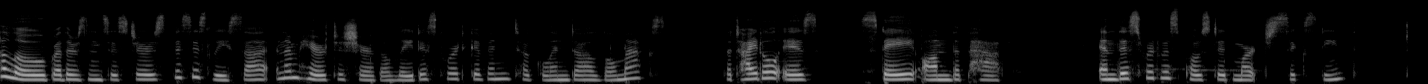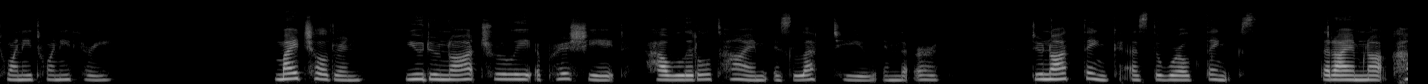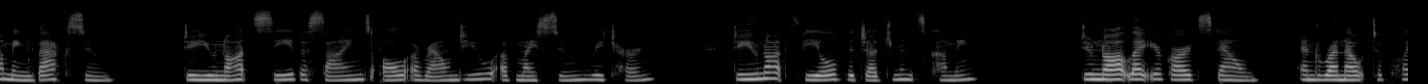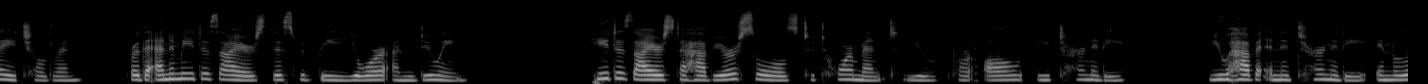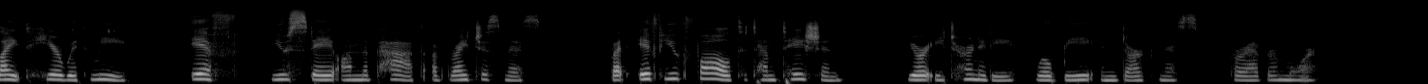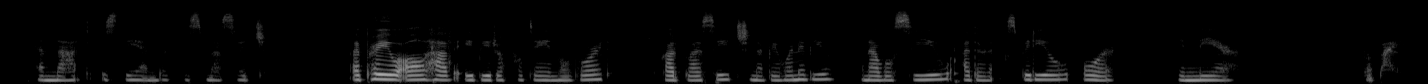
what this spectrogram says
Hello, brothers and sisters. This is Lisa, and I'm here to share the latest word given to Glynda Lomax. The title is Stay on the Path, and this word was posted March 16th, 2023. My children, you do not truly appreciate how little time is left to you in the earth. Do not think as the world thinks, that I am not coming back soon do you not see the signs all around you of my soon return? Do you not feel the judgments coming? Do not let your guards down and run out to play, children, for the enemy desires this would be your undoing. He desires to have your souls to torment you for all eternity. You have an eternity in light here with me if you stay on the path of righteousness. But if you fall to temptation, your eternity will be in darkness forevermore. And that is the end of this message. I pray you all have a beautiful day in the Lord. God bless each and every one of you, and I will see you either next video or in the air. Bye bye.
